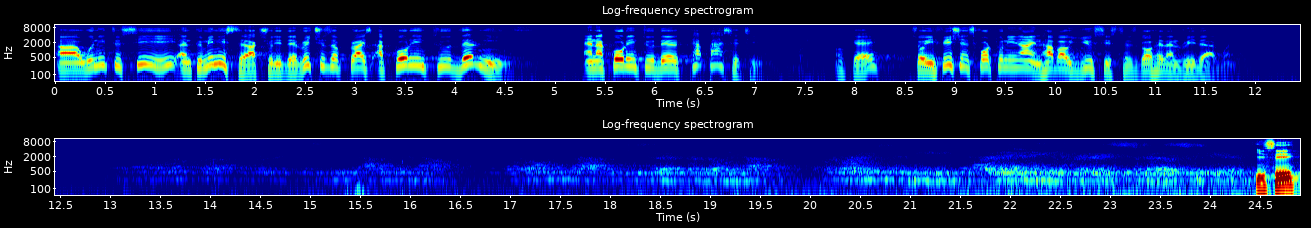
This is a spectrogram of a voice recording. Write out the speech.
Uh, we need to see and to minister actually the riches of Christ according to their needs and according to their capacity. Okay? So Ephesians 4:29, how about you sisters? Go ahead and read that one. You see,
